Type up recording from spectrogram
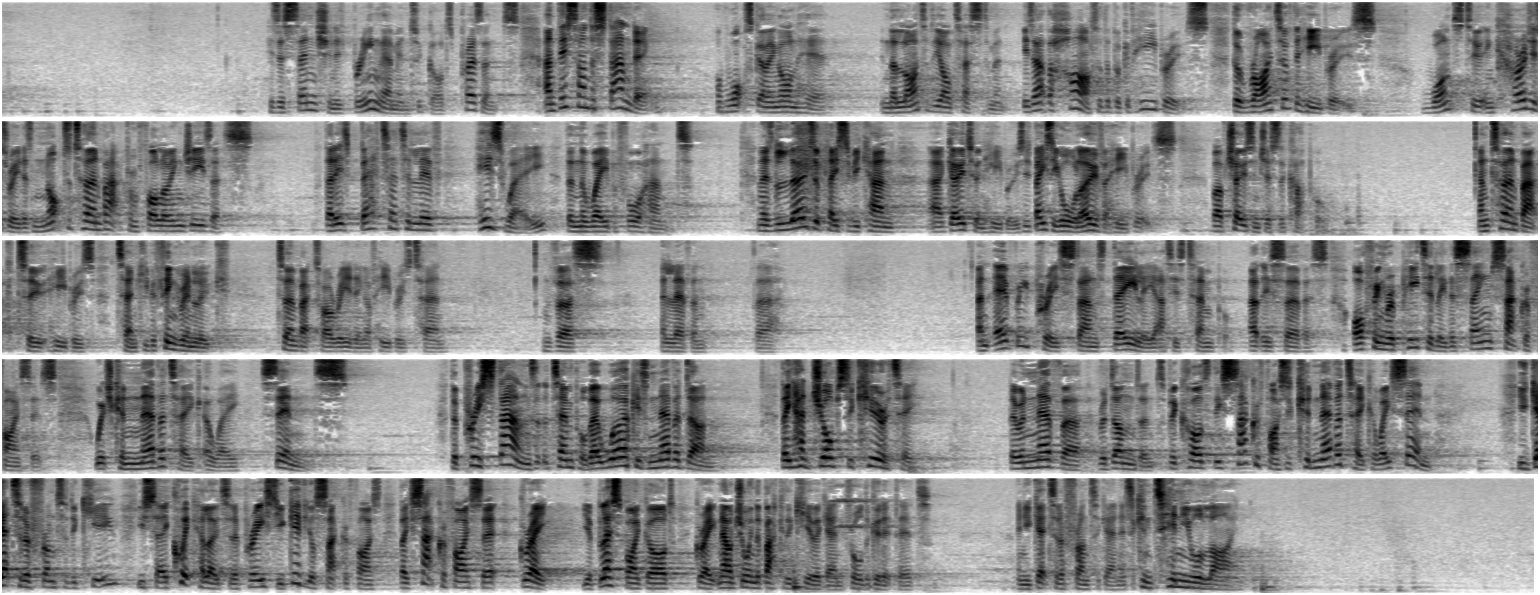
His ascension is bringing them into God's presence. And this understanding of what's going on here in the light of the Old Testament is at the heart of the book of Hebrews. The writer of the Hebrews wants to encourage his readers not to turn back from following Jesus, that it's better to live his way than the way beforehand. And there's loads of places we can uh, go to in Hebrews. It's basically all over Hebrews, but I've chosen just a couple. And turn back to Hebrews 10. Keep a finger in Luke. Turn back to our reading of Hebrews 10, verse 11 there. And every priest stands daily at his temple, at his service, offering repeatedly the same sacrifices, which can never take away sins. The priest stands at the temple, their work is never done. They had job security. They were never redundant because these sacrifices could never take away sin. You get to the front of the queue, you say a quick hello to the priest, you give your sacrifice, they sacrifice it, great. You're blessed by God, great. Now join the back of the queue again for all the good it did. And you get to the front again. It's a continual line.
